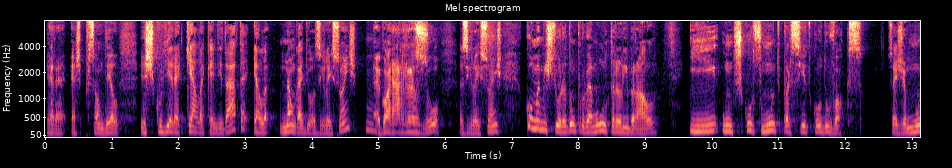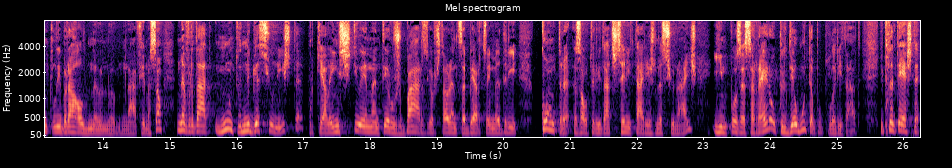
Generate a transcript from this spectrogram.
era a expressão dele, escolher aquela candidata. Ela não ganhou as eleições, agora arrasou as eleições, com uma mistura de um programa ultraliberal e um discurso muito parecido com o do Vox seja muito liberal na, na, afirmação, na verdade muito negacionista, porque ela insistiu em manter os bares e os restaurantes abertos em Madrid contra as autoridades sanitárias nacionais e impôs essa regra, o que lhe deu muita popularidade. E, portanto, é esta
